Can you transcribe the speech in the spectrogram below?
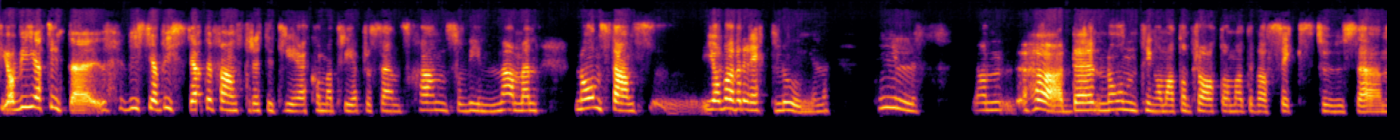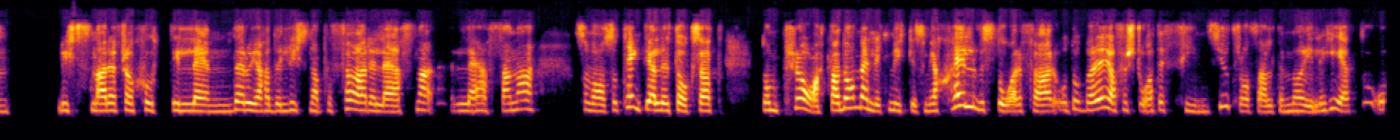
Jag vet inte. Visst, jag visste att det fanns 33,3 procents chans att vinna. Men någonstans, jag var rätt lugn. Tills jag hörde någonting om att de pratade om att det var 6 000 lyssnare från 70 länder och jag hade lyssnat på föreläsarna som var så tänkte jag lite också att de pratade om väldigt mycket som jag själv står för och då började jag förstå att det finns ju trots allt en möjlighet och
